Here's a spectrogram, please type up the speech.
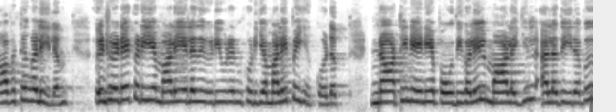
மாவட்டங்களிலும் இன்று இடைக்கிடையே மழை அல்லது இடியுடன் கூடிய மழை பெய்யக்கூடும். நாட்டின் ஏனைய பகுதிகளில் மாலையில் அல்லது இரவு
